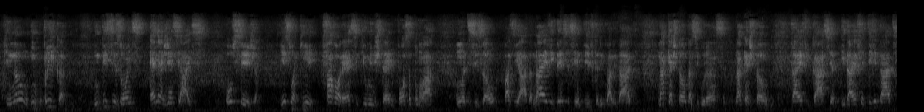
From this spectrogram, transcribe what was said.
que não implica em decisões emergenciais. Ou seja, isso aqui favorece que o Ministério possa tomar uma decisão baseada na evidência científica de qualidade, na questão da segurança, na questão da eficácia e da efetividade.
